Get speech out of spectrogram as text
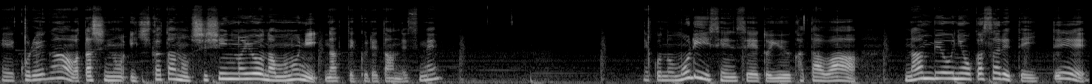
えこれが私の生き方の指針のようなものになってくれたんですね。でこのモリー先生という方は難病に侵されていて、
